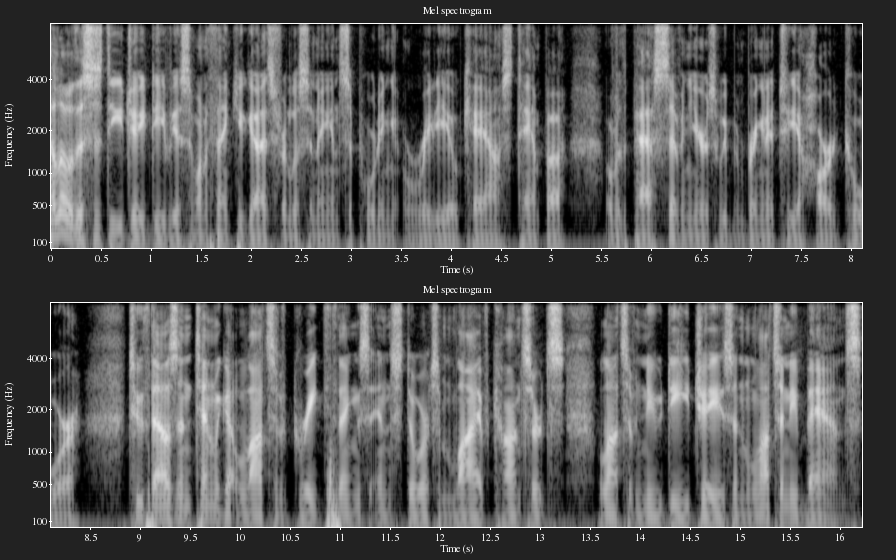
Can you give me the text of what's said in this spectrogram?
Hello, this is DJ Devious. I want to thank you guys for listening and supporting Radio Chaos Tampa. Over the past seven years, we've been bringing it to you hardcore. 2010, we got lots of great things in store some live concerts, lots of new DJs, and lots of new bands.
